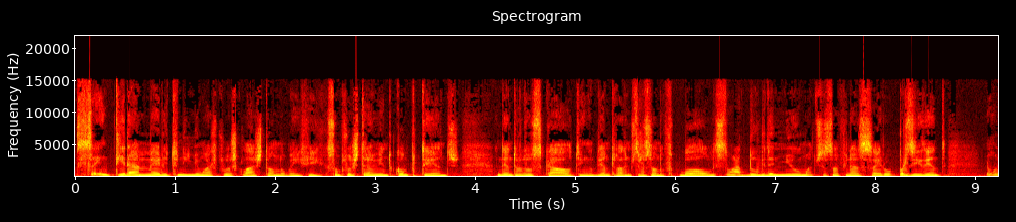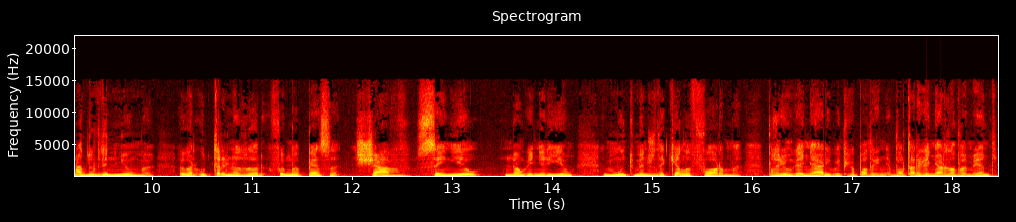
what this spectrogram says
sem tirar mérito nenhum às pessoas que lá estão no Benfica, que são pessoas extremamente competentes dentro do scouting, dentro da administração do futebol, isso não há dúvida nenhuma, administração financeira, o presidente, não há dúvida nenhuma. Agora, o treinador foi uma peça-chave, sem ele não ganhariam, muito menos daquela forma. Poderiam ganhar, e o Benfica pode voltar a ganhar novamente,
